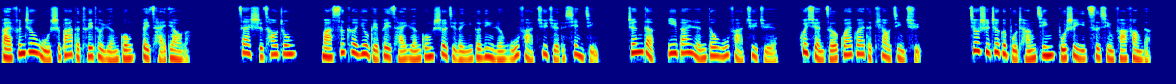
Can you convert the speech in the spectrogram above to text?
百分之五十八的推特员工被裁掉了。在实操中，马斯克又给被裁员工设计了一个令人无法拒绝的陷阱，真的，一般人都无法拒绝，会选择乖乖的跳进去。就是这个补偿金不是一次性发放的。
